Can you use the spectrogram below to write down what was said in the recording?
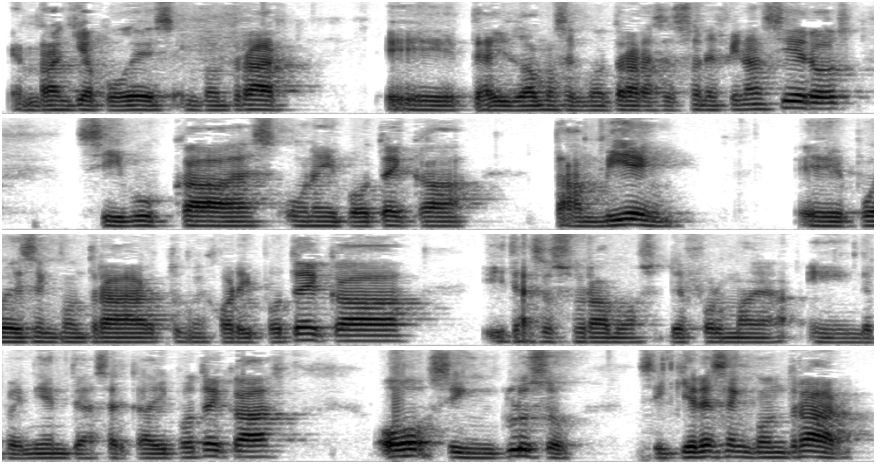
en Rankia, podés encontrar, te ayudamos a encontrar asesores financieros. Si buscas una hipoteca, también puedes encontrar tu mejor hipoteca y te asesoramos de forma independiente acerca de hipotecas. O si incluso si quieres encontrar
